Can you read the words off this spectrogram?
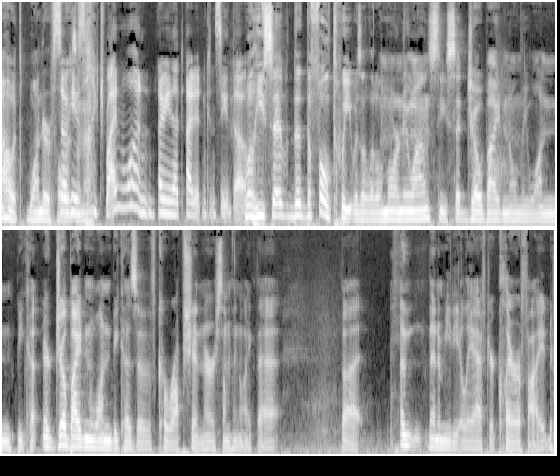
Oh, it's wonderful. So he's it? like, Biden won. I mean, that I didn't concede though. Well, he said the the full tweet was a little more nuanced. He said Joe Biden only won because or Joe Biden won because of corruption or something like that. But and then immediately after clarified.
